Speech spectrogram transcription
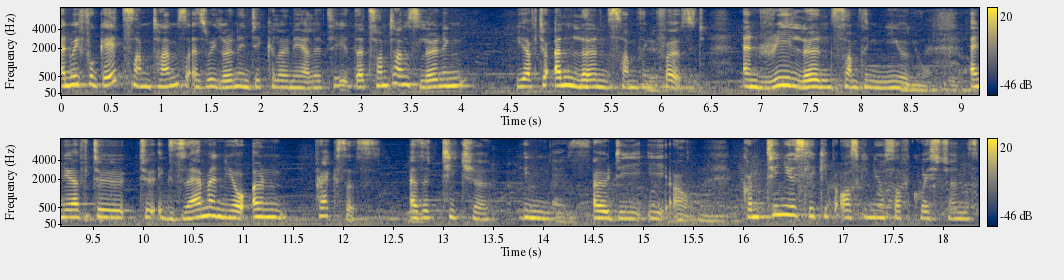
And we forget sometimes, as we learn in decoloniality, that sometimes learning, you have to unlearn something first and relearn something new. Mm-hmm. And you have to, to examine your own praxis as a teacher in ODEL. Mm-hmm. Continuously keep asking yourself questions.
